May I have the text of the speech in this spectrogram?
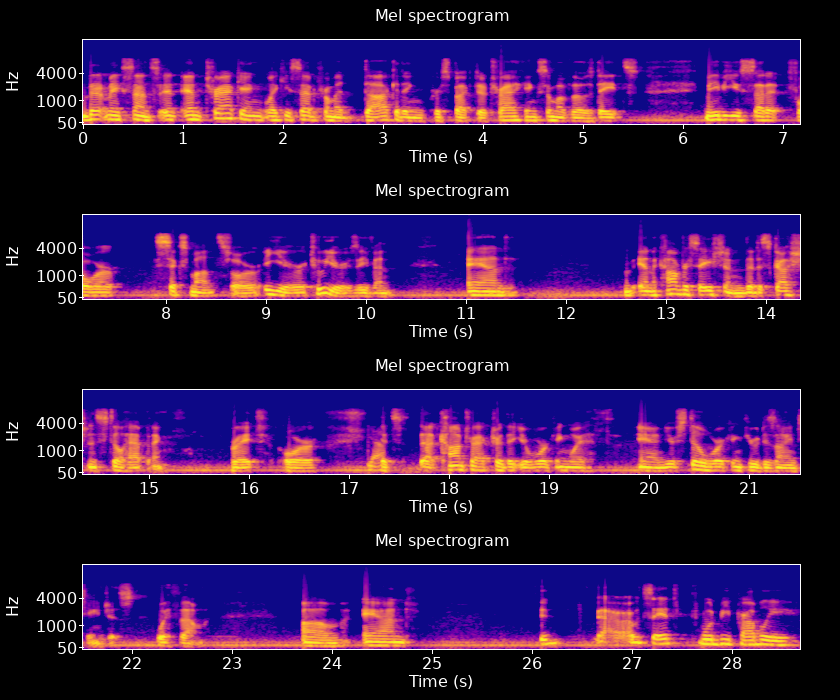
that makes sense. And and tracking, like you said, from a docketing perspective, tracking some of those dates. Maybe you set it for six months or a year or two years even, and and the conversation, the discussion is still happening, right? Or Yeah. it's that contractor that you're working with, and you're still working through design changes with them. Um, and it, I would say it would be probably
